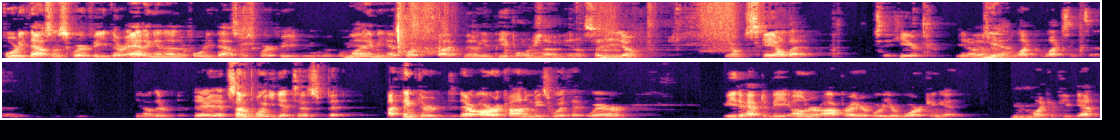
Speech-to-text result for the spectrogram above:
40,000 square feet. They're adding another 40,000 square feet. Yeah. Miami has, what, 5 million people or so, you know, so Mhm. you don't, you don't scale that to here, you know, Yeah. like Lexington. And, you know, there, at some point you get to I think there, there are economies with it where you either have to be owner operator where you're working it Mm-hmm. like if you've got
